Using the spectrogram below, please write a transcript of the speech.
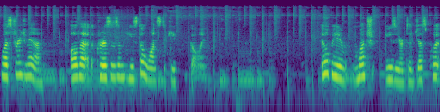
What a strange man. All that criticism, he still wants to keep going. It'll be much easier to just put,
